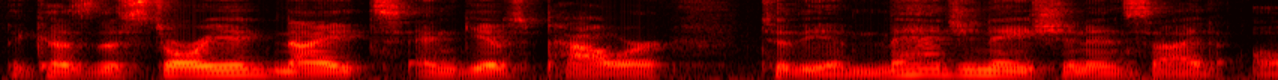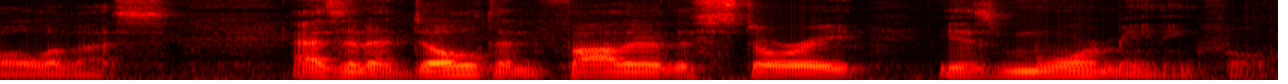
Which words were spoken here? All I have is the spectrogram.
because the story ignites and gives power to the imagination inside all of us. As an adult and father, the story is more meaningful.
